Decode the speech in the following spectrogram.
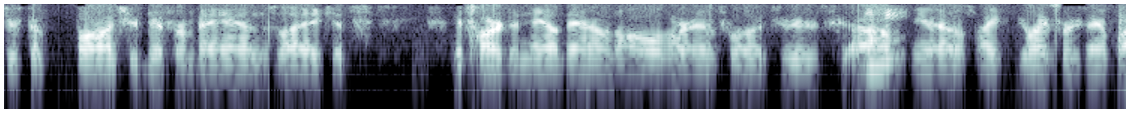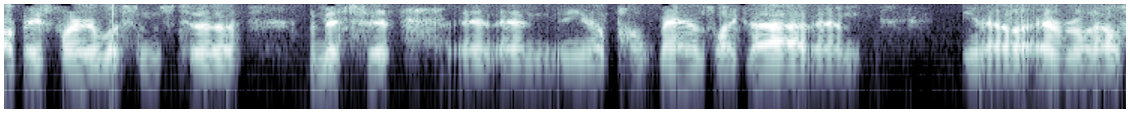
just a bunch of different bands. Like it's it's hard to nail down all of our influences. Um, Mhm. You know, like like for example, our bass player listens to the Misfits and and you know punk bands like that, and you know everyone else.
